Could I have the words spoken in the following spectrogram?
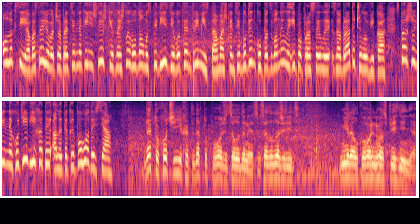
Олексія Васильовича працівники нічліжки знайшли в одному з під'їздів у центрі міста. Мешканці будинку подзвонили і попросили забрати чоловіка. Спершу він не хотів їхати, але таки погодився. Дехто хоче їхати, дехто погоджується одиниці. Все залежить від міри алкогольного сп'яніння.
